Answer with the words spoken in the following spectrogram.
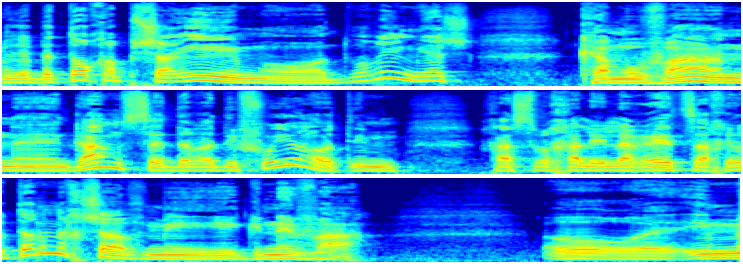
ובתוך הפשעים או הדברים יש כמובן גם סדר עדיפויות. אם חס וחלילה רצח יותר נחשב מגניבה. או אם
